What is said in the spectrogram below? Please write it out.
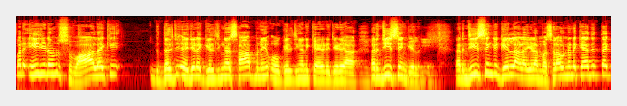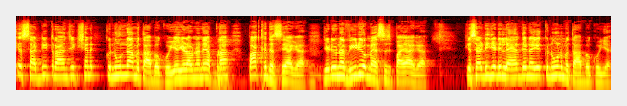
ਪਰ ਇਹ ਜਿਹੜਾ ਹੁਣ ਸਵਾਲ ਹੈ ਕਿ ਇਹ ਜਿਹੜਾ ਗਿਲਜੀਆਂ ਸਾਹਿਬ ਨੇ ਉਹ ਗਿਲਜੀਆਂ ਨਹੀਂ ਕਹਿ ਰਹੇ ਜਿਹੜੇ ਆ ਰਣਜੀਤ ਸਿੰਘ ਗਿੱਲ। ਰਣਜੀਤ ਸਿੰਘ ਗਿੱਲ ਵਾਲਾ ਜਿਹੜਾ ਮਸਲਾ ਉਹਨਾਂ ਨੇ ਕਹਿ ਦਿੱਤਾ ਕਿ ਸਾਡੀ ਟ੍ਰਾਂਜੈਕਸ਼ਨ ਕਾਨੂੰਨਾਂ ਮੁਤਾਬਕ ਹੋਈ ਹੈ ਜਿਹੜਾ ਉਹਨਾਂ ਨੇ ਆਪਣਾ ਪੱਖ ਦੱਸਿਆ ਹੈਗਾ ਜਿਹੜੀ ਉਹਨਾਂ ਵੀਡੀਓ ਮੈਸੇਜ ਪਾਇਆ ਹੈਗਾ ਕਿ ਸਾਡੀ ਜਿਹੜੀ ਲੈਣ ਦੇਣ ਹੈਗੇ ਕਾਨੂੰਨ ਮੁਤਾਬਕ ਹੋਈ ਹੈ।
